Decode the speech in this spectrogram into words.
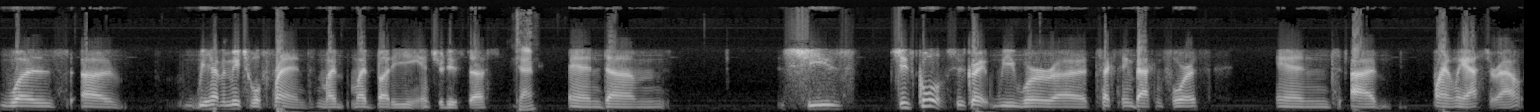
was. Uh, we have a mutual friend. My my buddy introduced us, Okay. and um, she's she's cool. She's great. We were uh, texting back and forth, and I finally asked her out,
